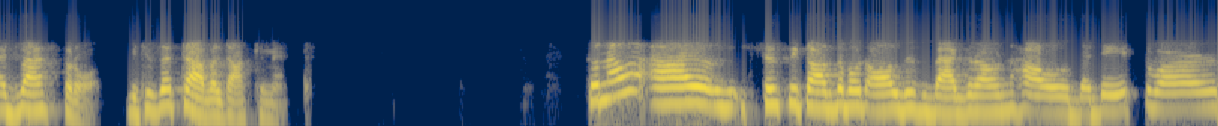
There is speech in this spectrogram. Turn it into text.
advance parole, which is a travel document. So now, uh, since we talked about all this background, how the dates were,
